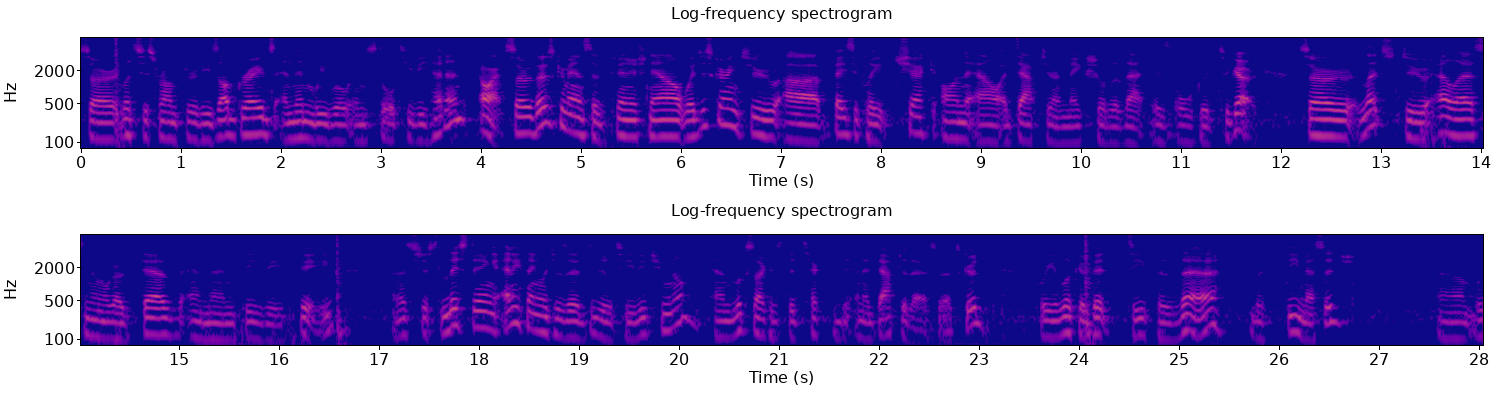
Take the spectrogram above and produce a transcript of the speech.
So let's just run through these upgrades and then we will install TV headend. Alright, so those commands have finished now. We're just going to uh, basically check on our adapter and make sure that that is all good to go. So let's do ls and then we'll go dev and then dvb. And it's just listing anything which is a digital TV tuner and looks like it's detected an adapter there, so that's good. If we look a bit deeper there with dmessage, um, we,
